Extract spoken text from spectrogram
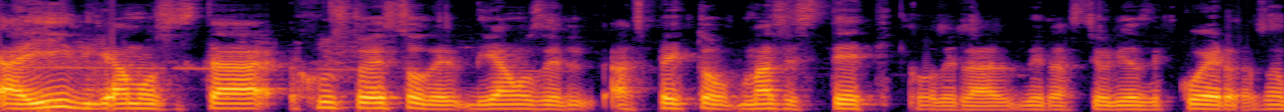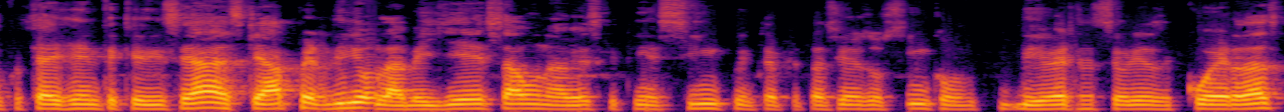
ahí, digamos, está justo esto, de, digamos, del aspecto más estético de, las teorías de cuerdas, ¿no? Porque hay gente que dice, ah, es que ha perdido la belleza una vez que tiene cinco interpretaciones o cinco diversas teorías de cuerdas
